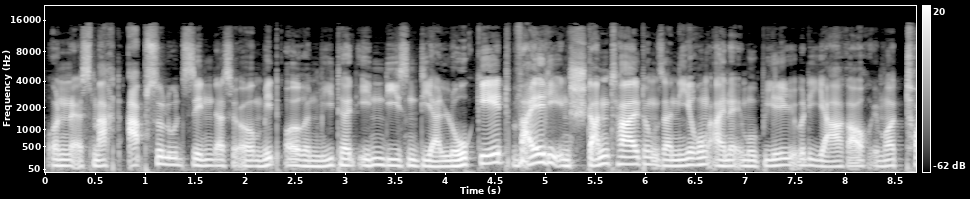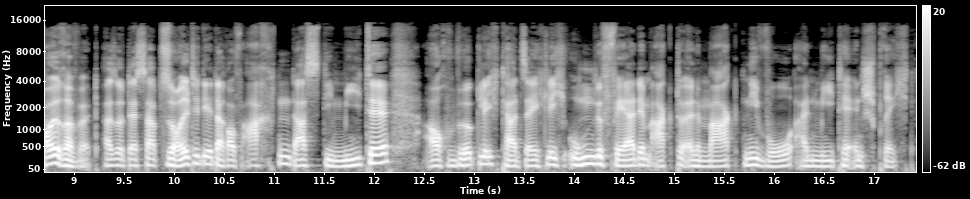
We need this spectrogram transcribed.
und es macht absolut Sinn, dass ihr mit euren Mietern in diesen Dialog geht, weil die Instandhaltung, Sanierung einer Immobilie über die Jahre auch immer teurer wird. Also deshalb solltet ihr darauf achten, dass die Miete auch wirklich tatsächlich ungefähr dem aktuellen Marktniveau an Miete entspricht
